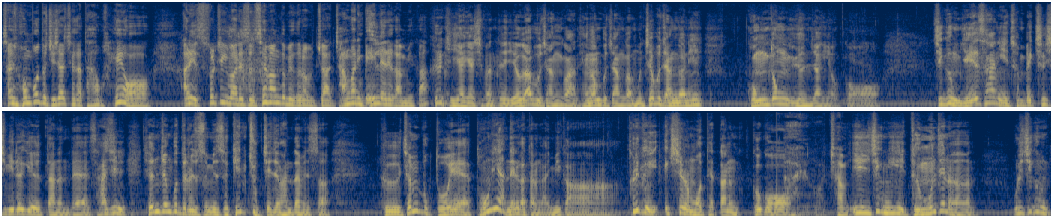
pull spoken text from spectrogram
사실 홍보도 지자체가 다 해요. 아니 솔직히 말해서 새만금에 그럼 자- 장관이 매일 내려갑니까? 그렇게 이야기하시면 안 돼. 여가부 장관, 행안부 장관, 문체부 장관이 공동위원장이었고 지금 예산이 1171억이었다는데 사실 현 정부 들어서면서 긴축 재정한다면서 그 전북도에 돈이 안 내려갔다는 거 아닙니까? 그러니까 액션을 못 했다는 거고 아이고 참. 이 지금 이게 더 문제는 우리 지금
